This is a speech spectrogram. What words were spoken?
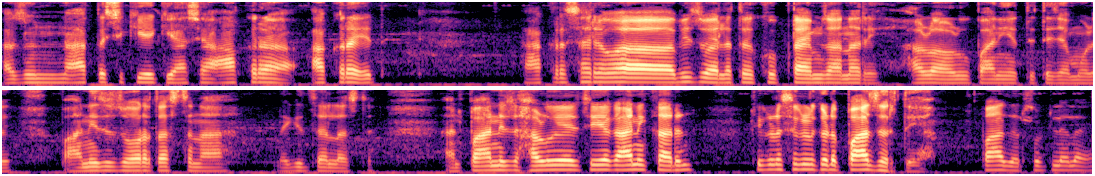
अजून आता शिकी आहे की अशा अकरा अकरा आहेत. अकरा साऱ्या भिजवायला तर खूप टाईम जाणार आहे. हळूहळू पाणी येते त्याच्यामुळे. पाणी जर जोरात असतं ना लगेच झालं असतं. आणि पाणी जर हळू यायचं एक आणि कारण तिकडं सगळीकडं पाझरते पाझर सुटलेलं आहे.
